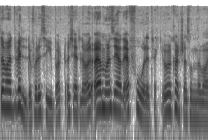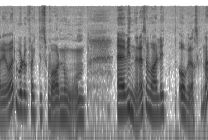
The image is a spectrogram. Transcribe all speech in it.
Det var et veldig forutsigbart og kjedelig år. Og jeg må jo si at jeg foretrekker jo kanskje sånn det var i år, hvor det faktisk var noen eh, vinnere som var litt overraskende.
